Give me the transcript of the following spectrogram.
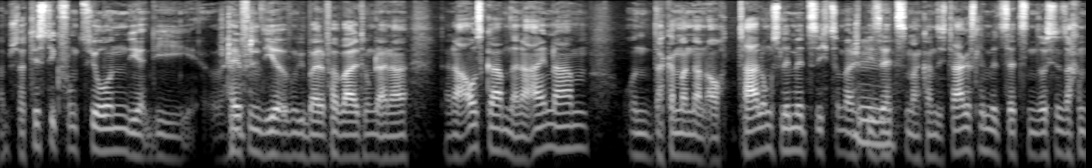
ähm, Statistikfunktionen, die, die helfen dir irgendwie bei der Verwaltung deiner, deiner Ausgaben, deiner Einnahmen. Und da kann man dann auch Zahlungslimits sich zum Beispiel mhm. setzen, man kann sich Tageslimits setzen. Solche Sachen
